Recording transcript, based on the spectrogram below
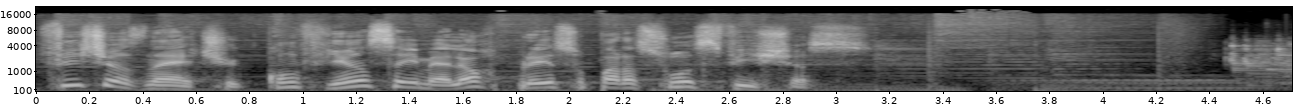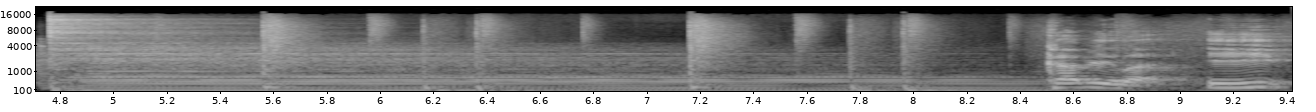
Fichasnet, confiança e melhor preço para suas fichas. Camila, e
